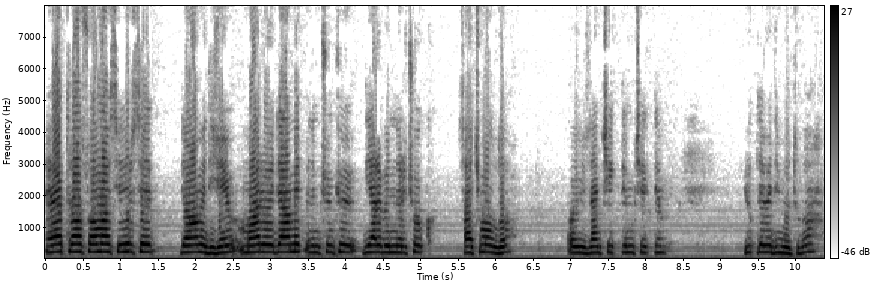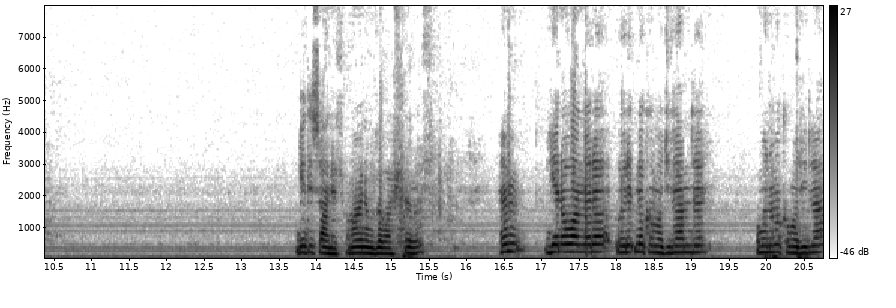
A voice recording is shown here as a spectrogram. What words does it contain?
Eğer Transformers gelirse devam edeceğim. Mario'ya devam etmedim çünkü diğer bölümleri çok saçma oldu. O yüzden çektim çektim. Yüklemedim YouTube'a. 7 saniye sonra oyunumuza başlıyoruz. Hem yeni olanlara öğretmek amacıyla hem de oynamak amacıyla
